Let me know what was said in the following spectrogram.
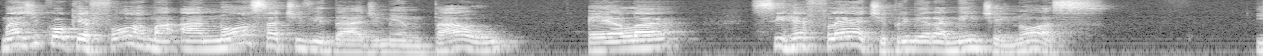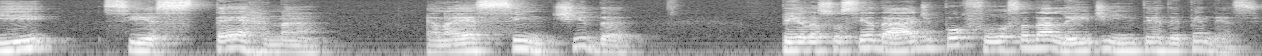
Mas, de qualquer forma, a nossa atividade mental ela se reflete primeiramente em nós e se externa, ela é sentida pela sociedade por força da lei de interdependência.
